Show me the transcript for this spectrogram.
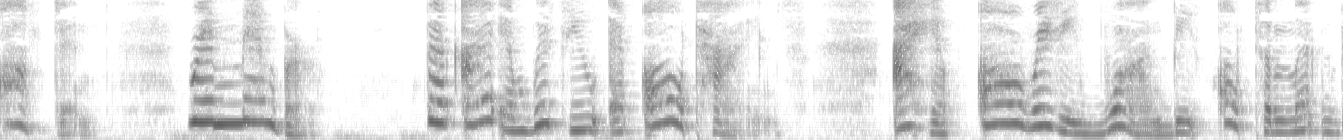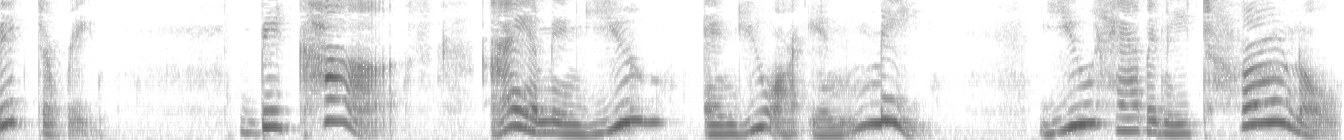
often. Remember, that I am with you at. I have already won the ultimate victory because I am in you and you are in me. You have an eternal,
